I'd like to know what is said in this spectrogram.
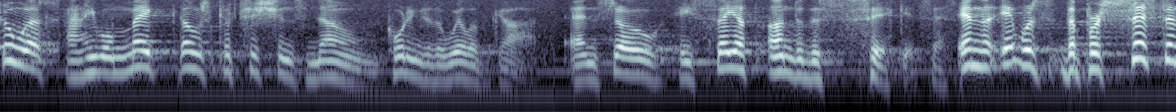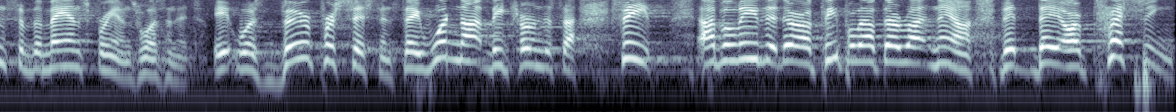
to us and He will make those petitions known according to the will of God. And so he saith unto the sick, it says. And it was the persistence of the man's friends, wasn't it? It was their persistence. They would not be turned aside. See, I believe that there are people out there right now that they are pressing,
